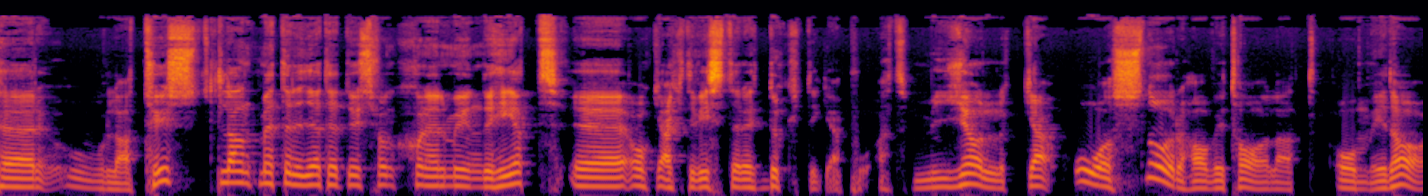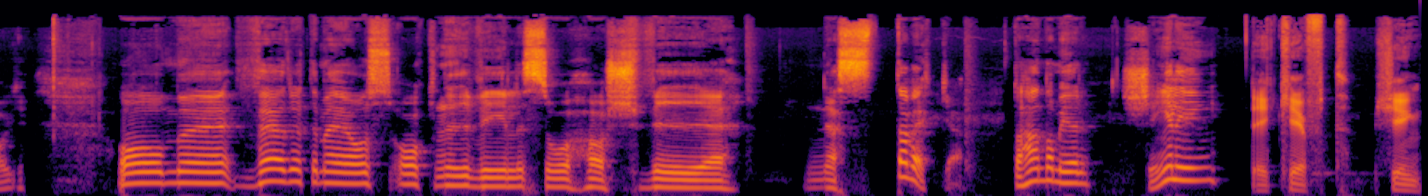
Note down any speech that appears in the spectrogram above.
Per-Ola tyst. Lantmäteriet är ett dysfunktionell myndighet eh, och aktivister är duktiga på att mjölka åsnor har vi talat om idag. Om eh, vädret är med oss och ni vill så hörs vi eh, nästa vecka. Ta hand om er. Tjingeling! Det är keft. Tjing!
